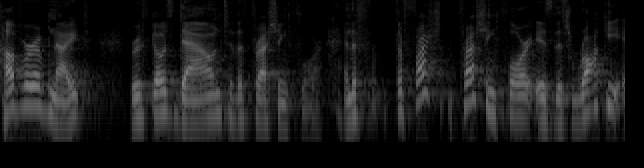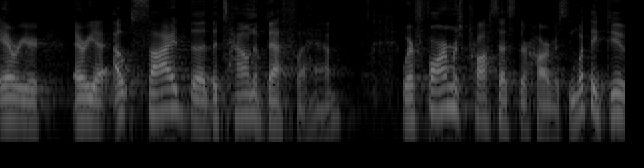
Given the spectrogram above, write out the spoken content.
cover of night, Ruth goes down to the threshing floor. And the, the fresh, threshing floor is this rocky area, area outside the, the town of Bethlehem where farmers process their harvest. And what they do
